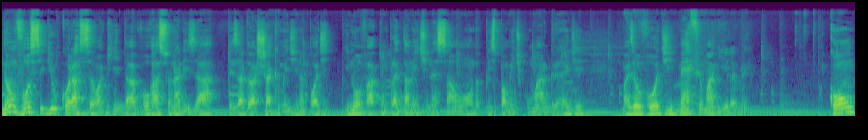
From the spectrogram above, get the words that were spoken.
Não vou seguir o coração aqui, tá? Vou racionalizar. Apesar de eu achar que o Medina pode inovar completamente nessa onda, principalmente com o mar grande, mas eu vou de Matthew McGillivray com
